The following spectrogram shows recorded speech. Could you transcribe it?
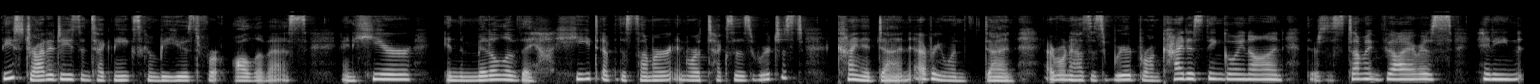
these strategies and techniques can be used for all of us. And here in the middle of the heat of the summer in North Texas, we're just kind of done. Everyone's done. Everyone has this weird bronchitis thing going on. There's a stomach virus hitting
